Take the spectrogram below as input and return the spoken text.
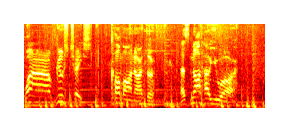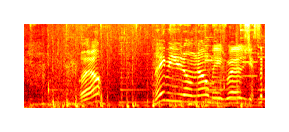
wild goose chase. Come on, Arthur. That's not how you are. Well, maybe you don't know me as well as you think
